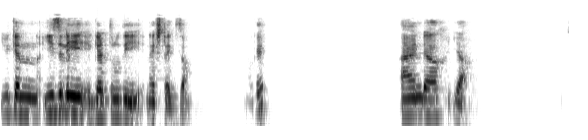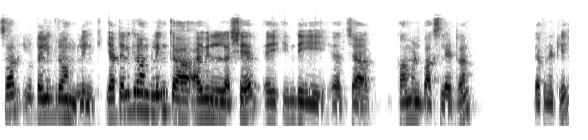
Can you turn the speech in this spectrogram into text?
you can easily get through the next exam. Okay? And yeah. Sir your telegram link. Yeah telegram link uh, i will share uh, in the uh, comment box later on. Definitely.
